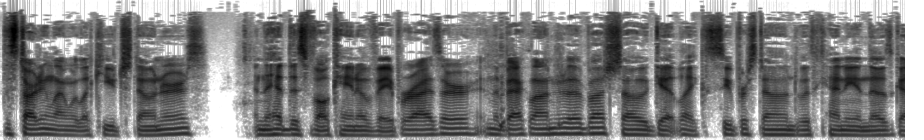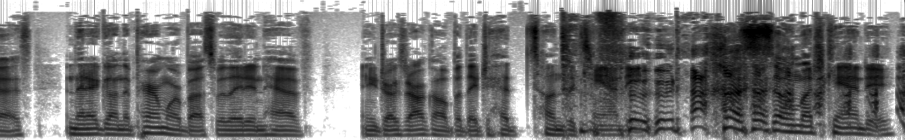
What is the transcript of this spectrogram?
The starting line were like huge stoners, and they had this volcano vaporizer in the back lounge of their bus. So I would get like super stoned with Kenny and those guys, and then I'd go on the Paramore bus where they didn't have any drugs or alcohol, but they had tons of candy, so much candy.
